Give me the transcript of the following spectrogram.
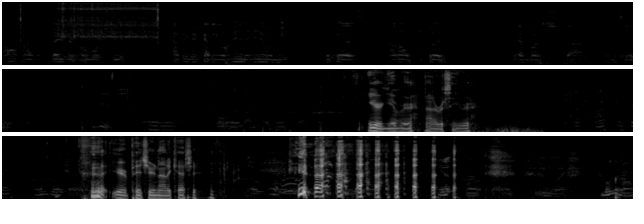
I don't have a favorite or worst gift. I think they kind of go hand in hand with me because I don't put that much stock into gifts Mm, or like events like that. You're a giver, not a receiver. I'm okay. We'll go with that. You're a pitcher, not a catcher. No. You know, uh, anyway, moving on.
